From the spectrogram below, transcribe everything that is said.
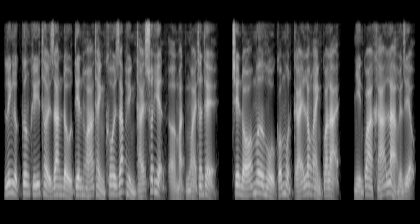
Linh lực cương khí thời gian đầu tiên hóa thành khôi giáp hình thái xuất hiện ở mặt ngoài thân thể, trên đó mơ hồ có một cái long ảnh qua lại, nhìn qua khá là huyền diệu.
